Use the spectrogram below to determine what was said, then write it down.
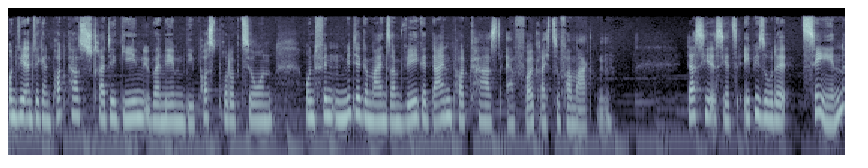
und wir entwickeln Podcast-Strategien, übernehmen die Postproduktion und finden mit dir gemeinsam Wege, deinen Podcast erfolgreich zu vermarkten. Das hier ist jetzt Episode 10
